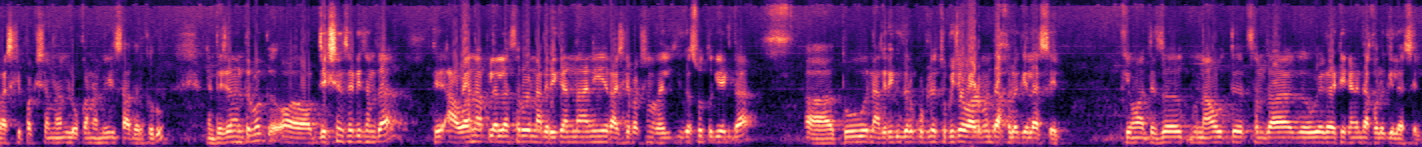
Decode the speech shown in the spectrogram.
राजकीय पक्षांना लोकांना आम्ही सादर करू. आणि त्याच्यानंतर मग ऑब्जेक्शनसाठी समजा ते आव्हान आपल्याला सर्व नागरिकांना आणि राजकीय पक्षांना राहील की कसं होतं की एकदा तो नागरिक जर कुठल्या चुकीच्या वार्डमध्ये दाखवला गेला असेल किंवा त्याचं नाव ते समजा वेगळ्या ठिकाणी दाखवलं गेलं असेल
